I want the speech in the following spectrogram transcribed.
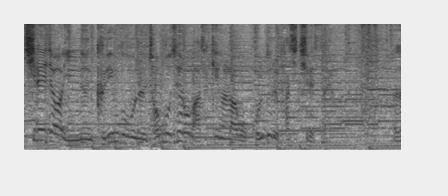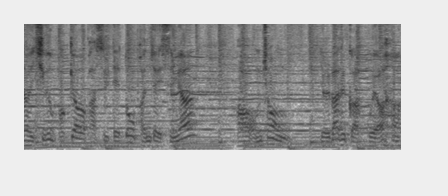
칠해져 있는 그린 부분을 전부 새로 마스킹을 하고 골드를 다시 칠했어요. 그래서 지금 벗겨 봤을 때 또 번져 있으면 어, 엄청 열받을 것 같고요.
